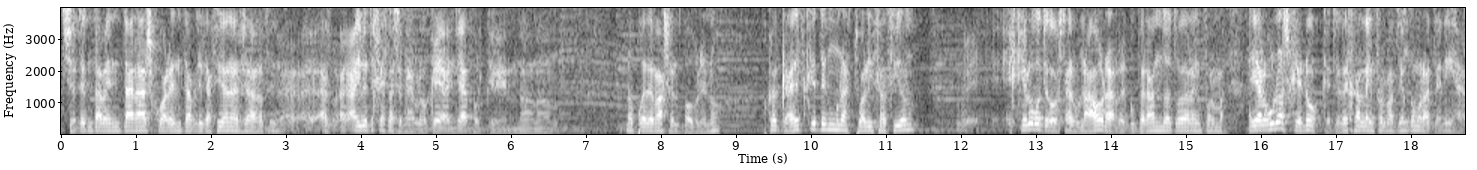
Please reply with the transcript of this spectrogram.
70 ventanas, 40 aplicaciones. o sea, hay veces que hasta se me bloquean ya porque no, no, no puede más el pobre, ¿no? Porque cada vez que tengo una actualización, eh, es que luego tengo que estar una hora recuperando toda la información. Hay algunos que no, que te dejan la información como la tenías,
